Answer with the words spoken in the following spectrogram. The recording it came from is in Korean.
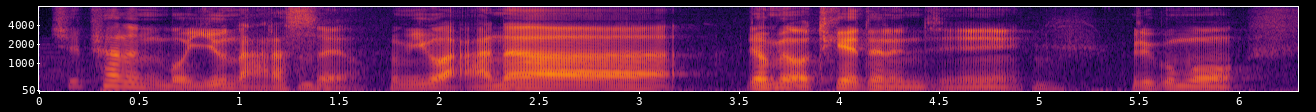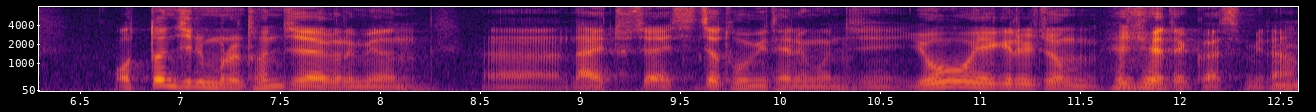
실패하는 뭐 이유는 알았어요. 그럼 이거 안 하려면 어떻게 해야 되는지 음. 그리고 뭐 어떤 질문을 던져야 그러면 음. 어, 나의 투자에 진짜 도움이 되는 건지 요 얘기를 좀 해주셔야 될 것 같습니다.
